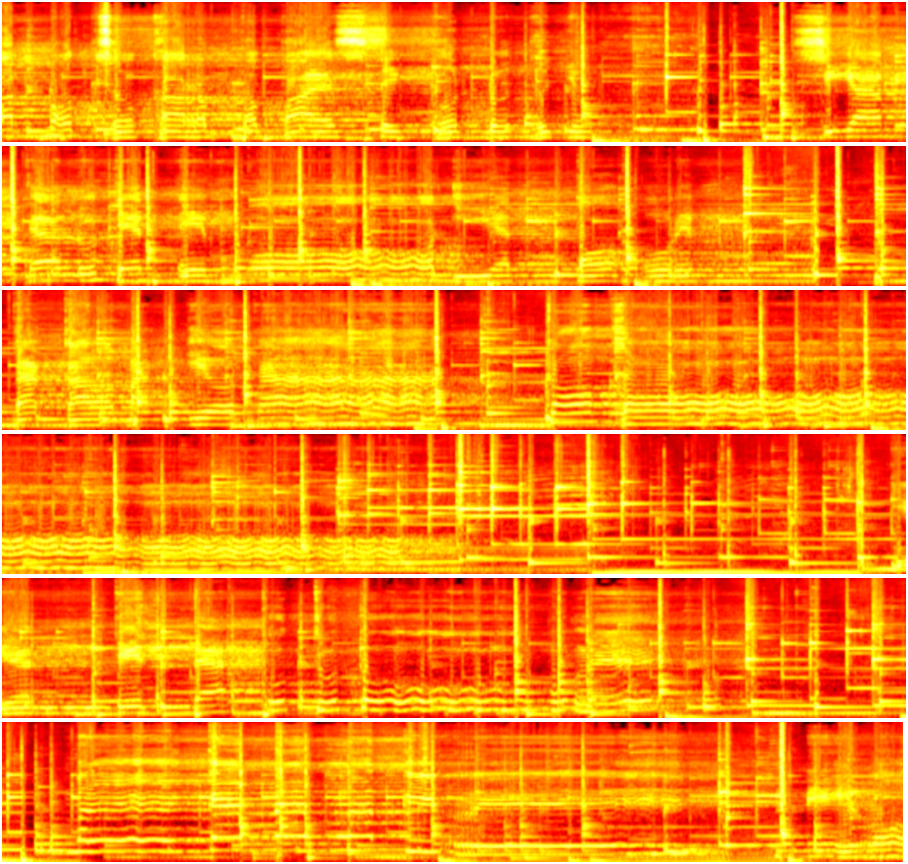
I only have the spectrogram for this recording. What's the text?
Lan aja karep pepaesting bondo dunyo siang dalu den emo yen to urip. Bakal mangyokan koko yen tindak kudu niro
